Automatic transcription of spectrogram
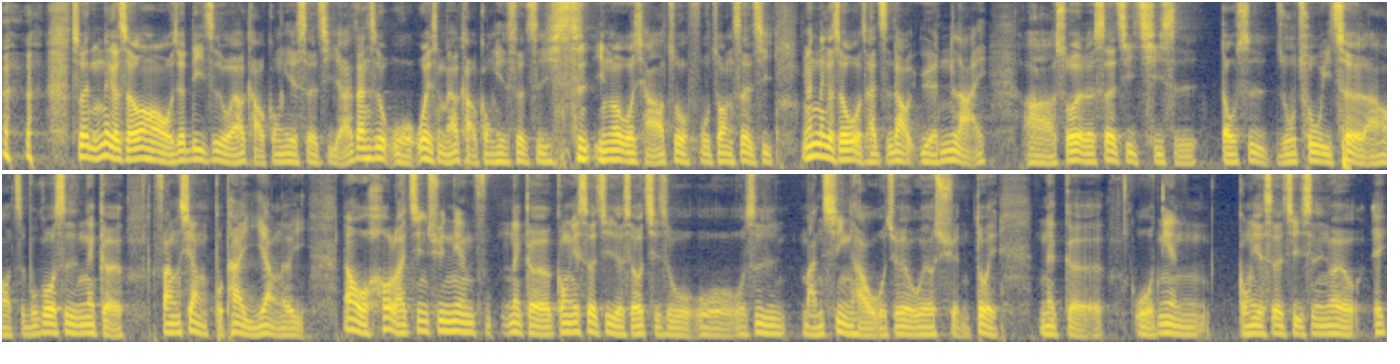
所以那个时候哈，我就立志我要考工业设计啊。但是我为什么要考工业设计？是因为我想要做服装设计。因为那个时候我才知道，原来啊、所有的设计其实都是如出一辙，然后只不过是那个方向不太一样而已。那我后来进去念那个工业设计的时候，其实我我我是蛮幸好，我觉得我有选对那个我念。工业设计是因为，诶、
